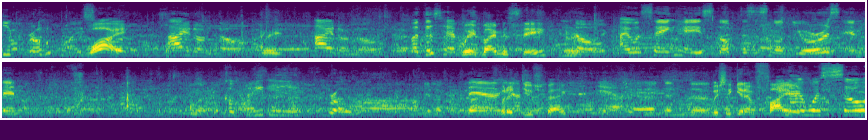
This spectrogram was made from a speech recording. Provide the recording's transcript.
He broke my sword. Why? I don't know. Wait. I don't know. But this happened. Wait, by mistake? or- No, I was saying, hey, stop, this is not yours, and then completely broke. There, What yeah. a douchebag. Yeah. We should get him fired. And I was so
